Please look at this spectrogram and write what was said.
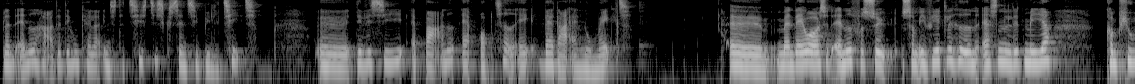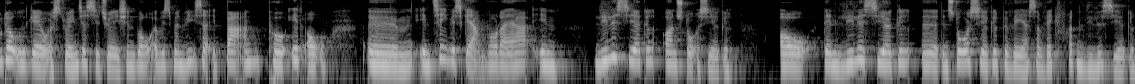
Blandt andet har det det, hun kalder en statistisk sensibilitet. Øh, det vil sige, at barnet er optaget af, hvad der er normalt. Øh, man laver også et andet forsøg, som i virkeligheden er sådan lidt mere computerudgave af Stranger Situation, hvor at hvis man viser et barn på et år øh, en tv-skærm, hvor der er en lille cirkel og en stor cirkel, og den lille cirkel, øh, den store cirkel bevæger sig væk fra den lille cirkel.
